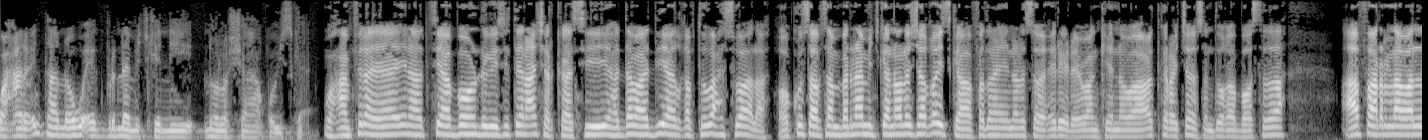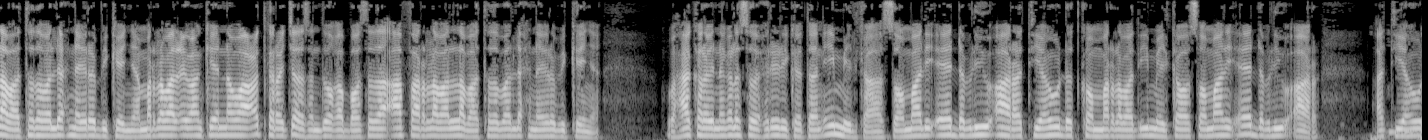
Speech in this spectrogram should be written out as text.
waxaana intaa noogu eeg barnaamijkeenii nolosha qoyska. Waxaan filayaa inaad si habboon dhegaysateen casharkaasi haddaba haddii aad qabto wax su'aal ah oo ku saabsan barnaamijka nolosha qoyska fadlan inala soo xiriir ciwaankeenna waa codka rajada sanduuqa boostada afar laba laba todoba lix nairobi kenya. Mar labaad ciwaankeenna waa codka rajada sanduuqa boostada afar laba laba todoba lix nairobi kenya. Waxaa kaloo inagala soo xiriiri kartaan imeilka somali e w r at yahu dt com. Mar labaad imeilka oo somali e w r at yahu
